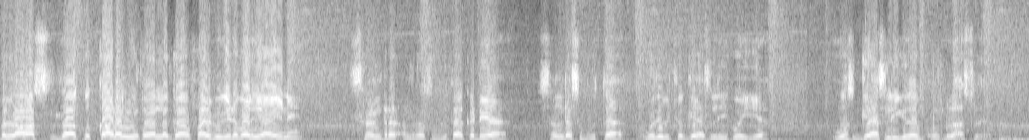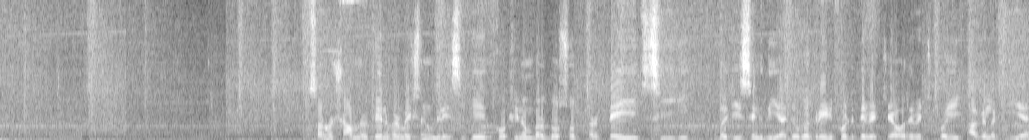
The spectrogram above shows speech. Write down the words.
ਬਲਾਸਟ ਦਾ ਕੋਈ ਕਾਰਨ ਨਹੀਂ ਪਤਾ ਲੱਗਾ। ਫਾਇਰ ਬ੍ਰਿਗੇਡ ਵਾਲੇ ਆਏ ਨੇ। ਸਿਲੰਡਰ ਅੰਦਰੋਂ ਸਬੂਤਾ ਕੱਢਿਆ। ਸਿਲੰਡਰ ਸਬੂਤਾ ਉਹਦੇ ਵਿੱਚੋਂ ਗੈਸ ਲੀਕ ਹੋਈ ਹੈ। ਉਸ ਗੈਸ ਲੀਕ ਦਾ ਬਲਾਸਟ ਹੋਇਆ। ਸਾਨੂੰ ਸ਼ਾਮ ਨੂੰ ਇੱਕ ਇਨਫੋਰਮੇਸ਼ਨ ਮਿਲੀ ਸੀ ਕਿ ਕੋਠੀ ਨੰਬਰ 223 ਸੀ ਬਲਜੀਤ ਸਿੰਘ ਦੀ ਹੈ ਜੋ ਕਿ ਗ੍ਰੀਨਫੁੱਟ ਦੇ ਵਿੱਚ ਹੈ ਉਹਦੇ ਵਿੱਚ ਕੋਈ ਅੱਗ ਲੱਗੀ ਹੈ।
